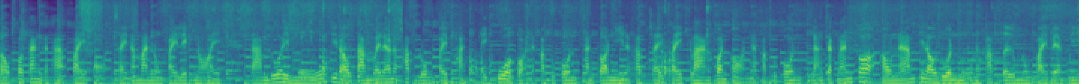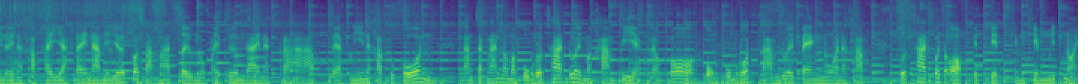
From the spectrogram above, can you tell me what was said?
เราก็ตั้งกระทะไฟอ่อนใส่น้ำมันลงไปเล็กน้อย ตามด้วยหมูที่เราตำไว้แล้วนะครับ ลงไปผัดไปคั่วก่อนนะครับ ทุกคนขั้นตอนนี้นะครับใช้ไฟกลางค่อนอ่อนนะครับ ทุกคน หลังจากนั้นก็เอาน้ำที่เรารวนหมูนะครับ เติมลงไปแบบนี้เลยนะครับ ใครอยากได้น้ำเยอะๆก็สามารถเติมลงไปเพิ่มได้นะครับ แบบนี้นะครับทุกคน หลังจากนั้นเรามาปรุงรสชาติด้วยมะขามเปียก แล้วก็ผงปรุงรสตามด้วยแป้งนัวนะครับ รสชาติก็จะออกเผ็ดๆเค็มๆนิดหน่อย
